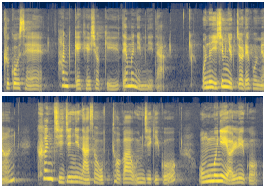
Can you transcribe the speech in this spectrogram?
그곳에 함께 계셨기 때문입니다. 오늘 26절에 보면 큰 지진이 나서 옥터가 움직이고 옥문이 열리고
